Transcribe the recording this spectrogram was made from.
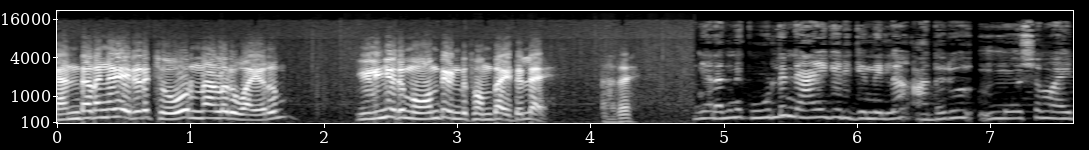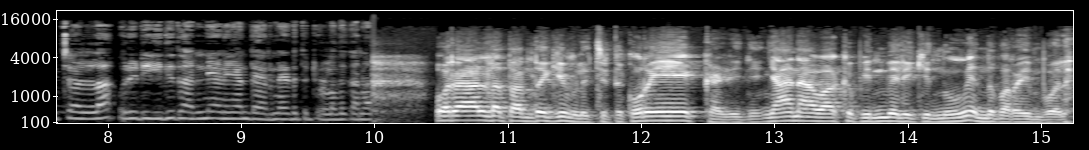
രണ്ടടങ്ങ എരിയുടെ ചോറിനുള്ള ഒരു വയറും ഇളിഞ്ഞൊരു മോന്തയുണ്ട് സ്വന്തമായിട്ടല്ലേ? അതെ. ഞാൻ അതിനെ കൂടുതൽ ന്യായീകരിക്കുന്നില്ല. അതൊരു മോശമായിട്ടുള്ള ഒരു രീതി തന്നെയാണ് ഞാൻ തെരഞ്ഞെടുത്തിട്ടുള്ളത്. കാരണം ഒരാളുടെ തന്തയ്ക്ക് വിളിച്ചിട്ട് കുറേ കഴിഞ്ഞ് ഞാൻ ആ വാക്ക് പിൻവലിക്കുന്നു എന്ന് പറയും പോലെ.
